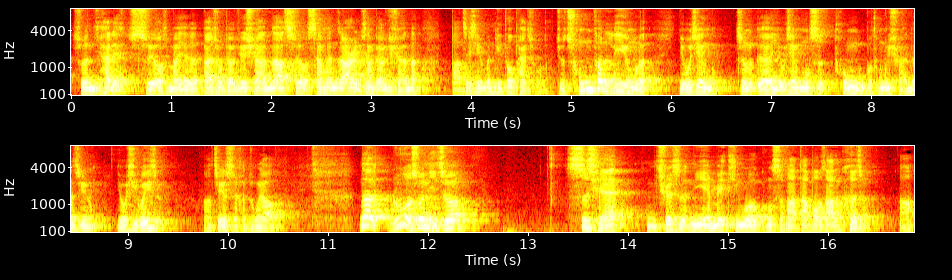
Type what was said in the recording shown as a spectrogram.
说你还得持有什么半数表决权呐，持有三分之二以上表决权的，把这些问题都排除了，就充分利用了有限证呃有限公司同股不同权的这种游戏规则啊，这个是很重要的。那如果说你说事前你确实你也没听过公司法大爆炸的课程。啊，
